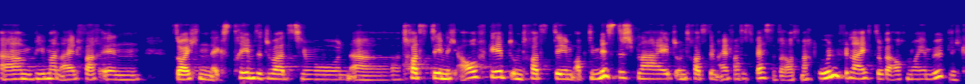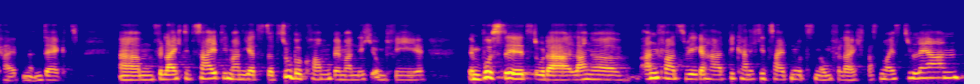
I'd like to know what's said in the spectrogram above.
ähm, wie man einfach in solchen Extremsituationen äh, trotzdem nicht aufgibt und trotzdem optimistisch bleibt und trotzdem einfach das Beste daraus macht und vielleicht sogar auch neue Möglichkeiten entdeckt. Ähm, vielleicht die Zeit, die man jetzt dazu bekommt, wenn man nicht irgendwie im Bus sitzt oder lange Anfahrtswege hat, wie kann ich die Zeit nutzen, um vielleicht was Neues zu lernen?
